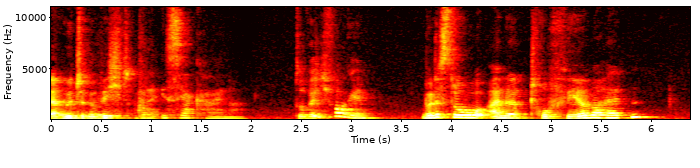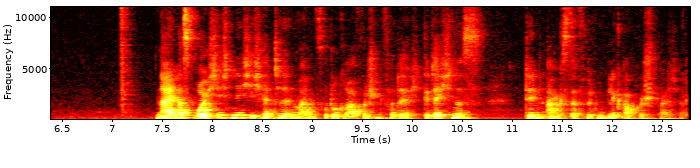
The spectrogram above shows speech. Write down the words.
erhöhte Gewicht. Aber da ist ja keiner. So will ich vorgehen. Würdest du eine Trophäe behalten? Nein, das bräuchte ich nicht. Ich hätte in meinem fotografischen Gedächtnis den angsterfüllten Blick abgespeichert.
